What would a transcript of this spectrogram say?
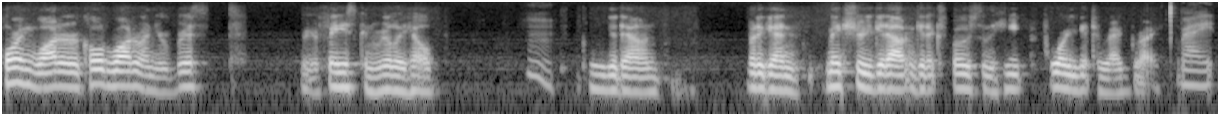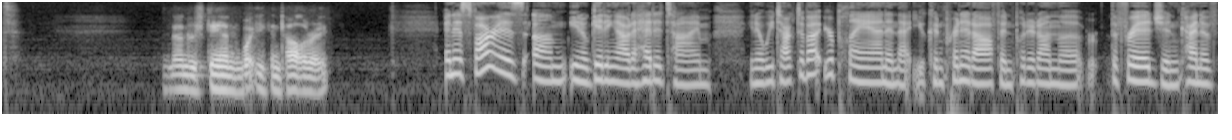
Pouring water, cold water on your wrist or your face can really help Hmm. cool you down. But again, make sure you get out and get exposed to the heat before you get to RAGBRAI Right. and understand what you can tolerate. And as far as um, you know, getting out ahead of time, you know, we talked about your plan and that you can print it off and put it on the the fridge and kind of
